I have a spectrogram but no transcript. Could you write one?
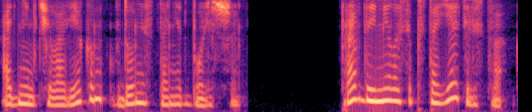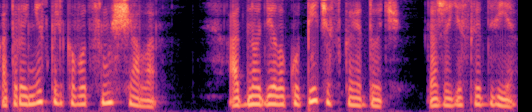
Одним человеком в доме станет больше. Правда, имелось обстоятельство, которое несколько вот смущало. Одно дело купеческая дочь, даже если две,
